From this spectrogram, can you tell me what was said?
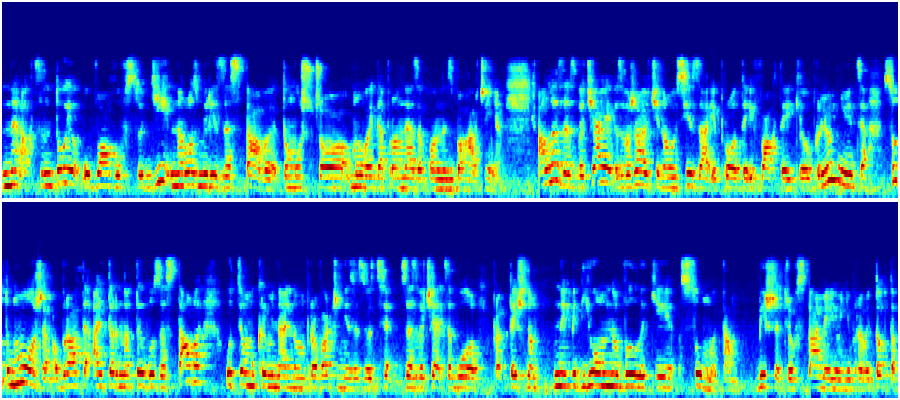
не акцентує увагу в суді на розмірі застави, тому що мова йде про незаконне збагачення. Але зазвичай, зважаючи на усі за і проти і факти, які оприлюднюються, суд може обрати альтернативу застави у цьому кримінальному провадженні. Зазвичай, це було практично непідйомно великі суми, там більше 300 мільйонів гривень. Тобто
